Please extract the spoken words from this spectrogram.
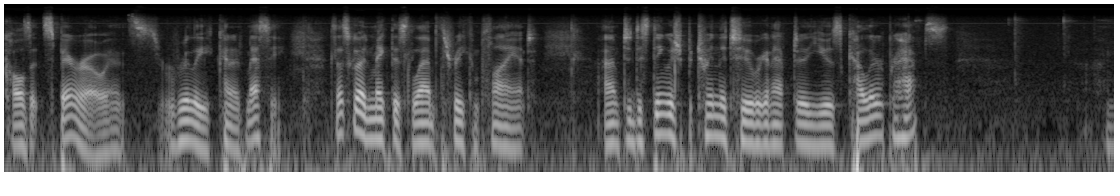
calls it sparrow and it's really kind of messy. So let's go ahead and make this lab 3 compliant. Um, to distinguish between the two we're going to have to use color perhaps. Um,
